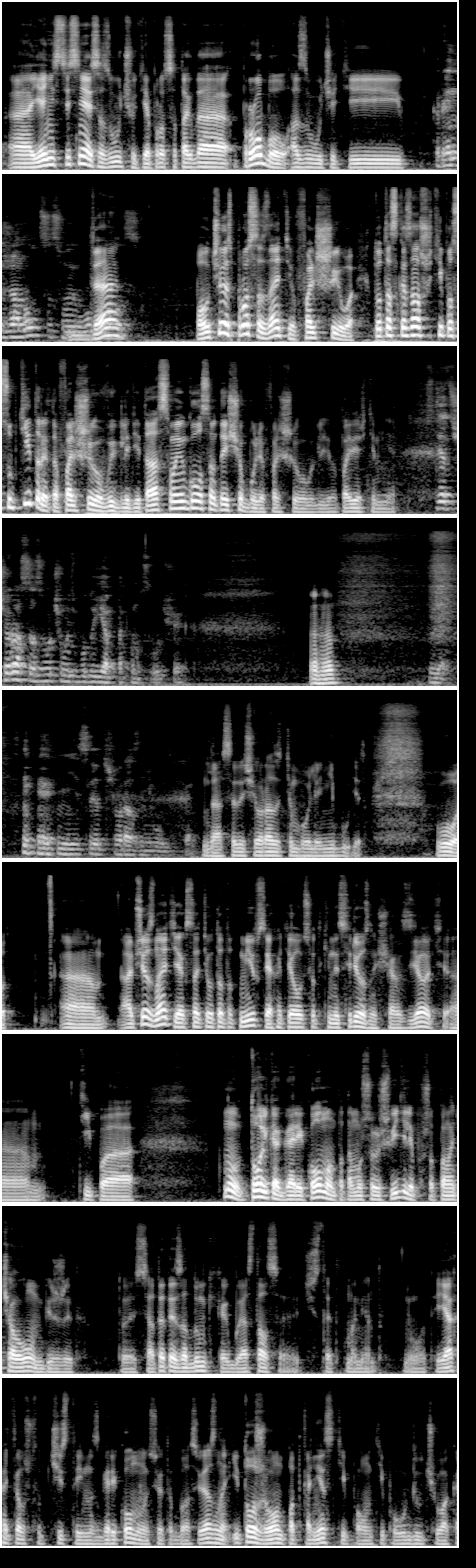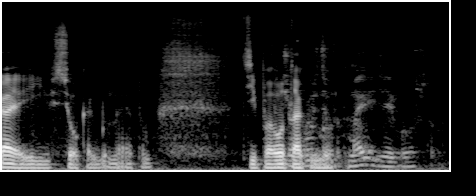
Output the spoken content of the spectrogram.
А, Я не стесняюсь озвучивать, я просто тогда пробовал озвучить и Кринжанул со своего Да. голоса. Получилось просто, знаете, фальшиво. Кто-то сказал, что типа субтитры это фальшиво выглядит, а с моим голосом это еще более фальшиво выглядело, поверьте мне. В следующий раз озвучивать буду я в таком случае. Ага. Нет. Не следующего раза не будет. конечно. Да, следующего раза тем более не будет. Вот. А, а вообще, знаете, я, кстати, вот этот мифс я хотел все-таки на серьезных щах сделать. а, типа, ну, только Гарри Колман, потому что вы же видели, что поначалу он бежит. То есть от этой задумки как бы остался чисто этот момент. Вот. И я хотел, чтобы чисто именно с Гарри Колманом все это было связано. И тоже он под конец, типа, он типа убил чувака и все как бы на этом. Типа вот Чё, так Гвоздев, вот. Это моя идея была, что ли?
